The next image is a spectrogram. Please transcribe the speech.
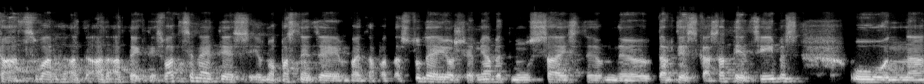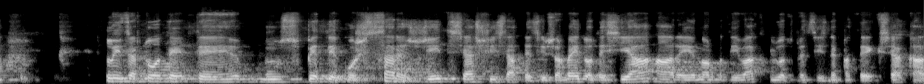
kāds var atteikties vakcinēties no pasniedzējiem vai tāpat tā studējošiem, jā, bet mūs saista darbtiesiskās attiecības. Un, Līdz ar to te, te mums pietiekoši sarežģītas, ja šīs attiecības var veidoties, ja ārējie normatīvi akti ļoti precīzi nepateiks, ja, kā,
